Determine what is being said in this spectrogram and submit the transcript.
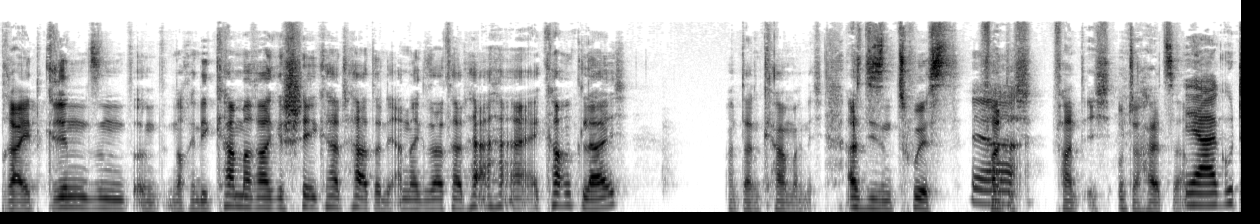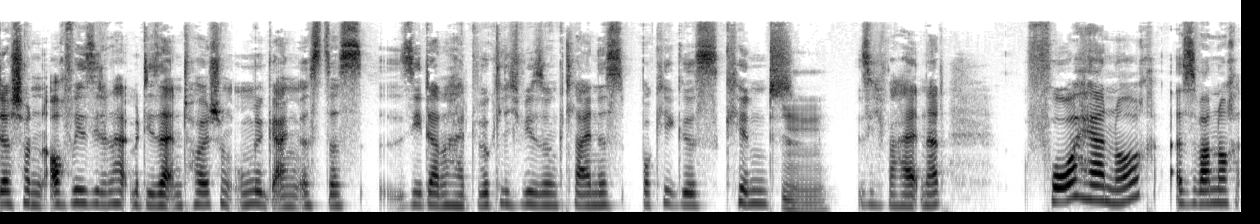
breit grinsend und noch in die Kamera geschäkert hat und die andere gesagt hat, haha, er kommt gleich. Und dann kam er nicht. Also diesen Twist ja. fand ich, fand ich unterhaltsam. Ja, gut, das schon, auch wie sie dann halt mit dieser Enttäuschung umgegangen ist, dass sie dann halt wirklich wie so ein kleines, bockiges Kind mhm. sich verhalten hat. Vorher noch, also es war noch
